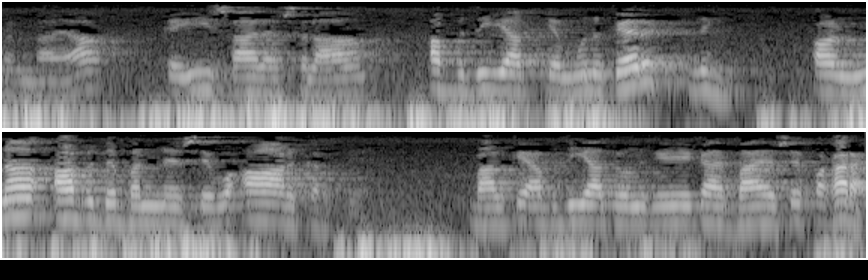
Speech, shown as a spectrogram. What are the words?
فرمایا کہ عیسیٰ علیہ السلام ابدیت کے منکر نہیں اور نہ ابد بننے سے وہ آر کرتے ہیں۔ بلکہ ابدیت ان کے لیے کیا باعث فخر ہے۔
